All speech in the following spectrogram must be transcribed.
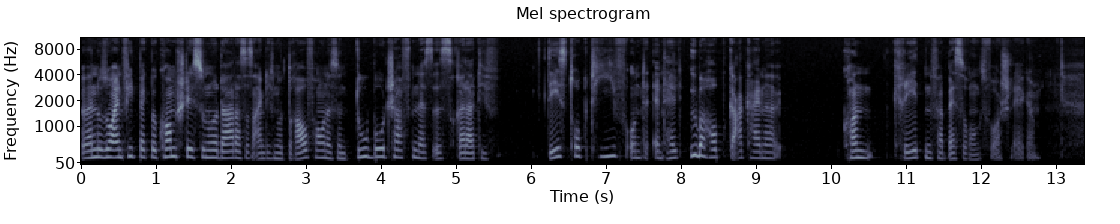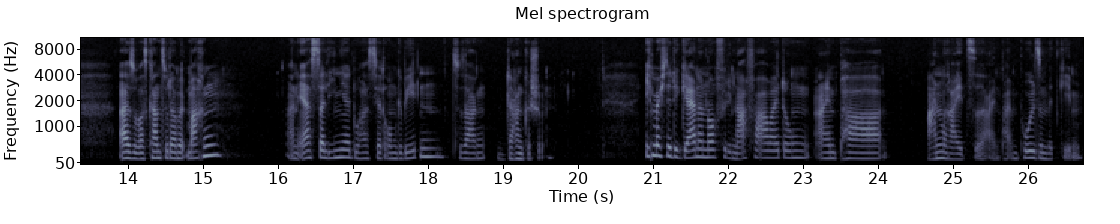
wenn du so ein Feedback bekommst, stehst du nur da, dass es eigentlich nur draufhauen. Es sind Du-Botschaften, es ist relativ destruktiv und enthält überhaupt gar keine konkreten Verbesserungsvorschläge. Also, was kannst du damit machen? An erster Linie, du hast ja darum gebeten, zu sagen, Dankeschön. Ich möchte dir gerne noch für die Nachverarbeitung ein paar Anreize, ein paar Impulse mitgeben.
